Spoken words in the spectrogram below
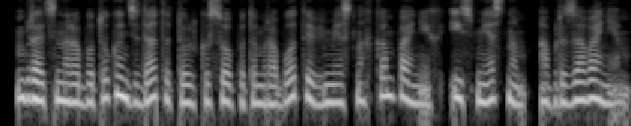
— брать на работу кандидата только с опытом работы в местных компаниях и с местным образованием.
